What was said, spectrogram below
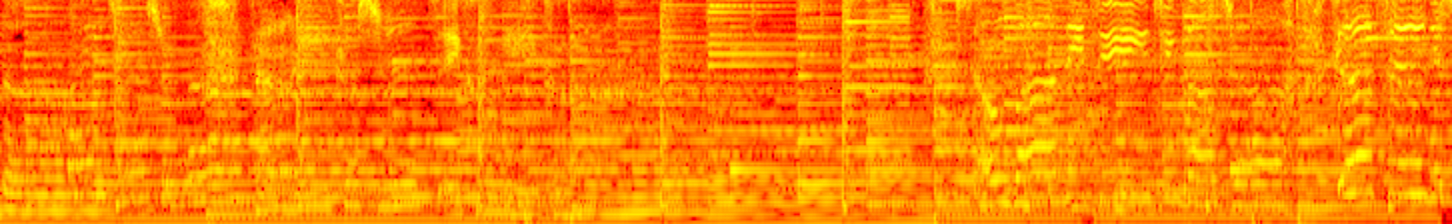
呢，那一刻是最后一刻，想把你紧紧抱着，可知你是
